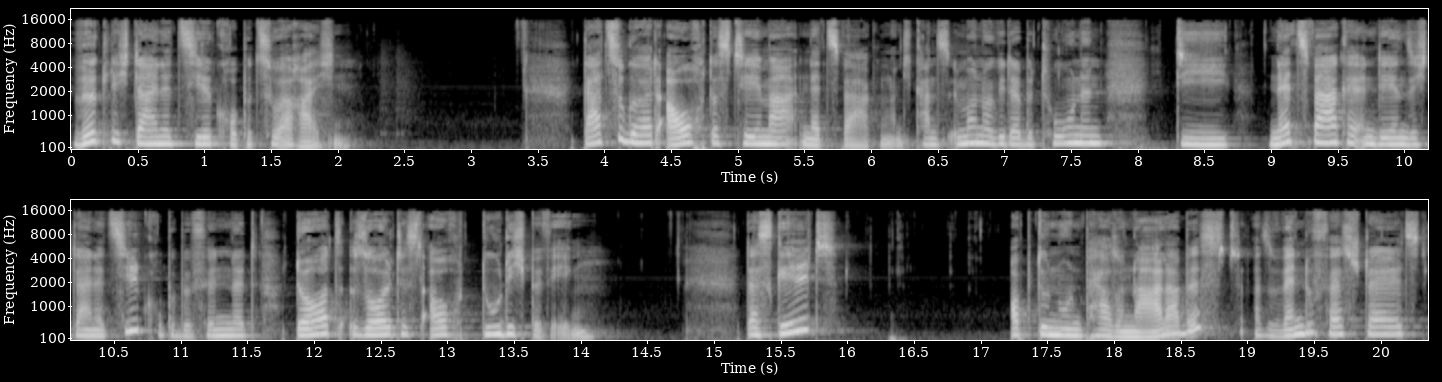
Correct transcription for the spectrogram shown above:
wirklich deine Zielgruppe zu erreichen. Dazu gehört auch das Thema Netzwerken. Und ich kann es immer nur wieder betonen, die Netzwerke, in denen sich deine Zielgruppe befindet, dort solltest auch du dich bewegen. Das gilt, ob du nun Personaler bist, also wenn du feststellst,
